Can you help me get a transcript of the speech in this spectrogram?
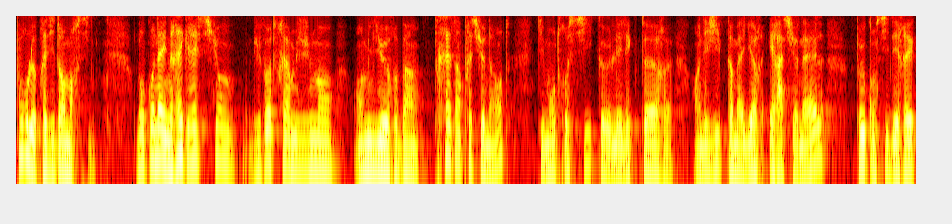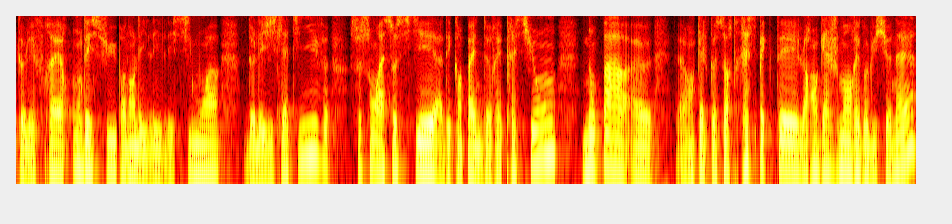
pour le président Morsi. Donc on a une régression du vote frère musulman en milieu urbain très impressionnante, qui montre aussi que l'électeur en Égypte comme ailleurs est rationnel, peut considérer que les frères ont déçu pendant les, six mois de législative, se sont associés à des campagnes de répression, n'ont pas, euh, en quelque sorte, respecté leur engagement révolutionnaire,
